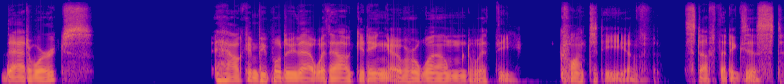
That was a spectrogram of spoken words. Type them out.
that works. How can people do that without getting overwhelmed with the quantity of stuff that exists?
